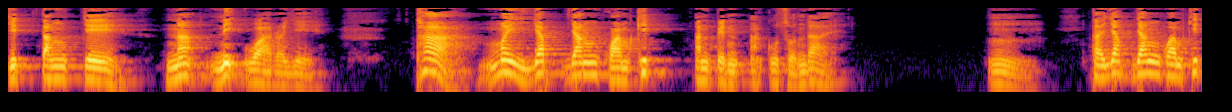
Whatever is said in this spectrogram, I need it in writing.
จิตตังเจนะนิวารเย ถ้าไม่ยับยั้งความคิดอันเป็นอกุศลได้ อืม ถ้ายับยั้งความคิด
